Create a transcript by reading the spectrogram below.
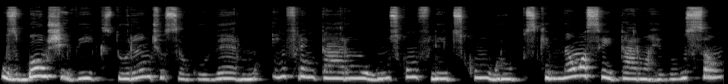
Os bolcheviques, durante o seu governo, enfrentaram alguns conflitos com grupos que não aceitaram a revolução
